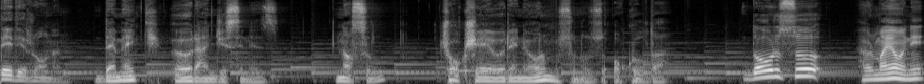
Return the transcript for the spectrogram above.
Dedi Ron'un. Demek öğrencisiniz. Nasıl? Çok şey öğreniyor musunuz okulda? Doğrusu Hermione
